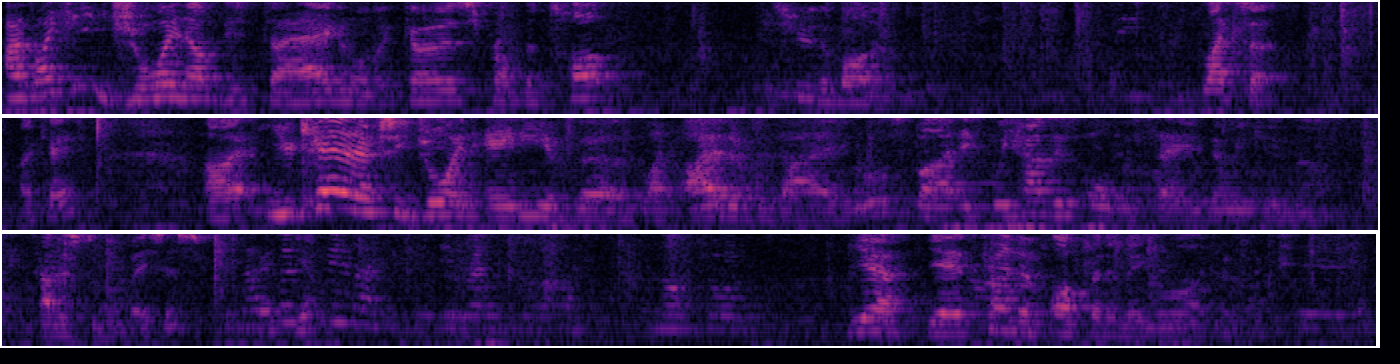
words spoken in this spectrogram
I'd like you to join up this diagonal that goes from the top to the bottom. Like so. Okay? Uh, you can actually join any of the, like either of the diagonals, but if we have this all the same, then we can uh, have a similar basis. Is that okay? supposed yep. to be like irregular, not drawn? Yeah, yeah, it's kind of off at an angle like that.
